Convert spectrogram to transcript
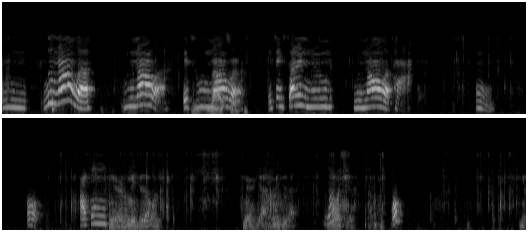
Lun- Lunala. Lunala. It's Lunala. That's It's a Sun and Moon Lunala pack. Mm. Oh, I think. Here, let me do that one. Here, yeah, let me do that. I want you. Whoop, Yeah,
